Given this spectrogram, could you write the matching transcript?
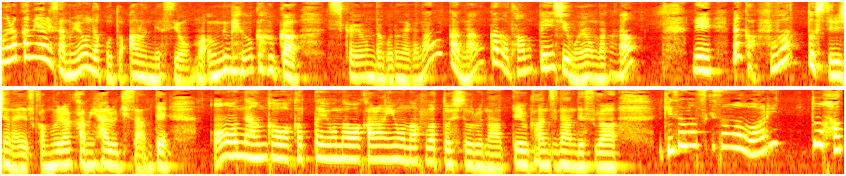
村上春樹さんも読んだことあるんですよ。まあ、海辺のカフカしか読んだことないかなんかなんかの短編集も読んだかなでなんかふわっとしてるじゃないですか村上春樹さんって。おなんか分かったような分からんようなふわっとしとるなっていう感じなんですが池澤夏樹さんは割とはっ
